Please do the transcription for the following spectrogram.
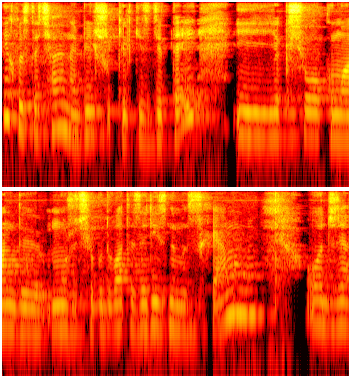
їх вистачає на більшу кількість дітей. І якщо команди можуть ще будувати за різними схемами, отже,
